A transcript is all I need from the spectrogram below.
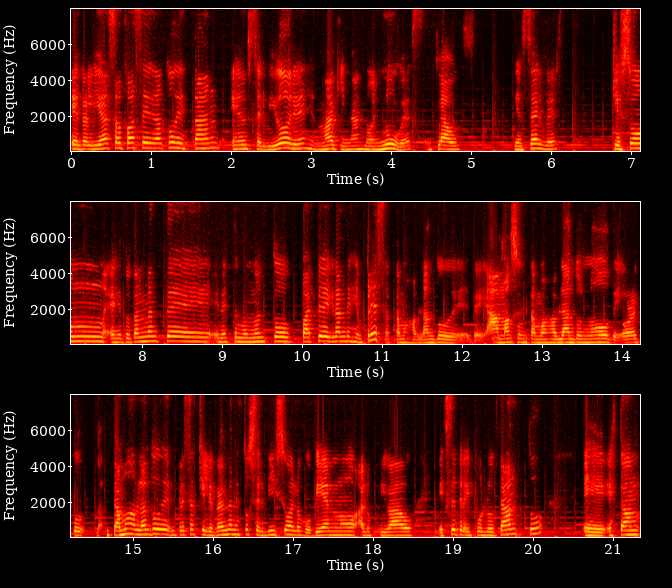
en realidad esas bases de datos están en servidores, en máquinas, no en nubes, en clouds y en servers, que son eh, totalmente en este momento parte de grandes empresas. Estamos hablando de, Amazon, estamos hablando no de Oracle, estamos hablando de empresas que le venden estos servicios a los gobiernos, a los privados, etcétera. Y por lo tanto, eh, están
